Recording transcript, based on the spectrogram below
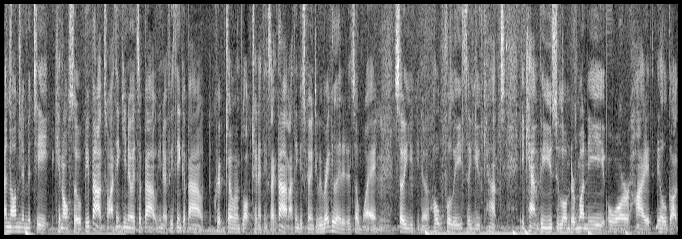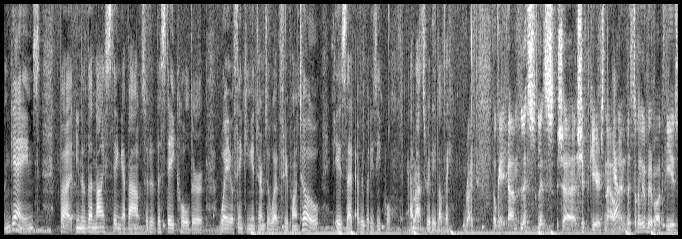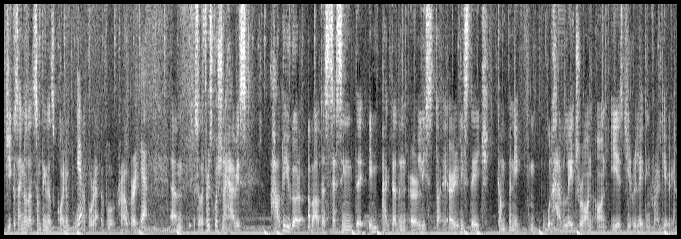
anonymity can also be bad. So I think you know it's about you know if you think about crypto and blockchain and things like that, I think it's going to be regulated in some way. Mm. So you you know hopefully so you can't it can't be used to launder money or hide ill-gotten gains. But you know the nice thing about sort of the stakeholder way of thinking in terms of Web 3.0 is that everybody's equal, and right. that's really lovely. Right. Okay. Um, let's let's uh, shift gears now and let's talk a little bit about ESG because I know that's something that's quite important for for Crowberry. Yeah. Um, so the first question I have is, how do you go about assessing the impact that an early st- early stage company would have later on on ESG relating criteria?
